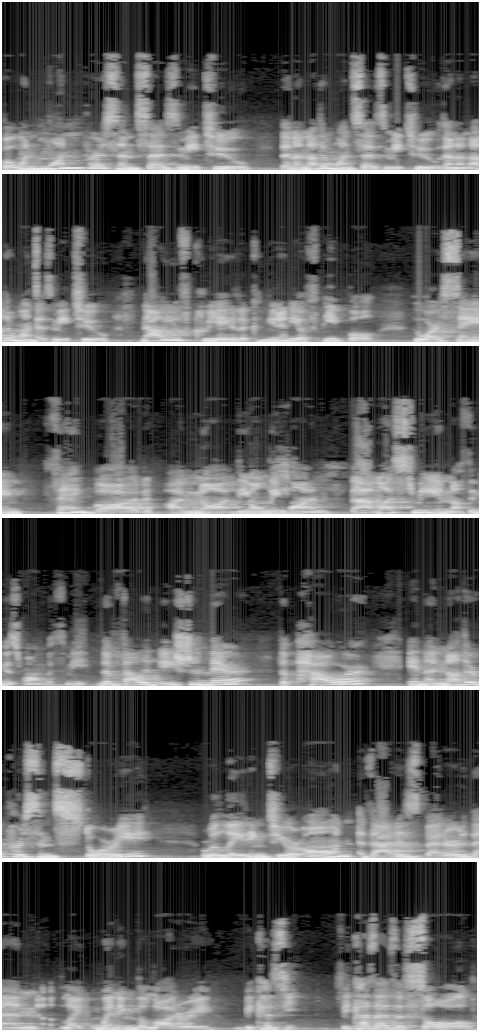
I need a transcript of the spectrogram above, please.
But when one person says me too, then another one says me too, then another one says me too. Now you've created a community of people who are saying, thank God I'm not the only one. That must mean nothing is wrong with me. The validation there, the power in another person's story relating to your own, that is better than like winning the lottery because because as a soul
